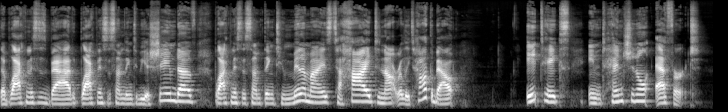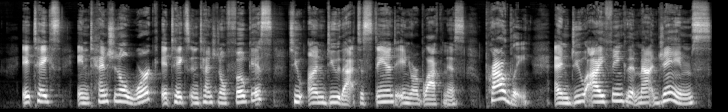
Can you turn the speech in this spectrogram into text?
that blackness is bad blackness is something to be ashamed of blackness is something to minimize to hide to not really talk about it takes intentional effort it takes intentional work it takes intentional focus to undo that to stand in your blackness proudly. And do I think that Matt James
